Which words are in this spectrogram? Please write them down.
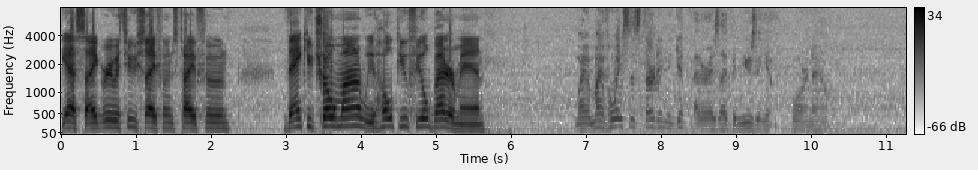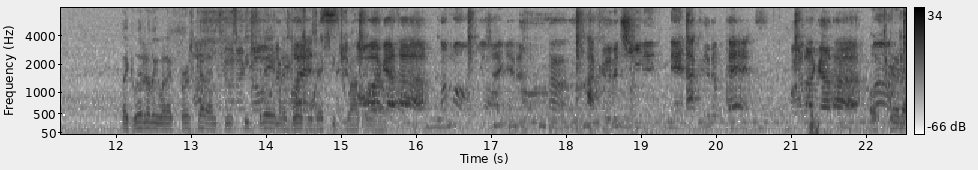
Yes, I agree with you, Siphons Typhoon. Thank you, Tromod. We hope you feel better, man. My my voice is starting to get better as I've been using it more now. Like literally when I first got on TeamSpeak today, my voice was actually dropping out. got come on, check it out. I could have cheated and I could have passed, but I got high. Oh, turn it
